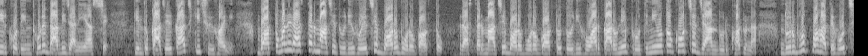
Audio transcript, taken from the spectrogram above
দীর্ঘদিন ধরে দাবি জানিয়ে আসছে। কিন্তু কাজের কাজ কিছুই হয়নি। বর্তমানে রাস্তার মাঝে তৈরি হয়েছে বড় বড় গর্ত। রাস্তার মাঝে বড় বড় গর্ত তৈরি হওয়ার কারণে প্রতিনিয়ত ঘটছে যান দুর্ঘটনা। দুর্ভোগ পোহাতে হচ্ছে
